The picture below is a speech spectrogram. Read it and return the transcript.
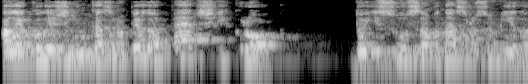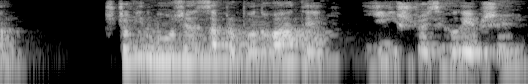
Але коли жінка зробила перший крок до Ісуса, вона зрозуміла, що Він може запропонувати їй щось глибше,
